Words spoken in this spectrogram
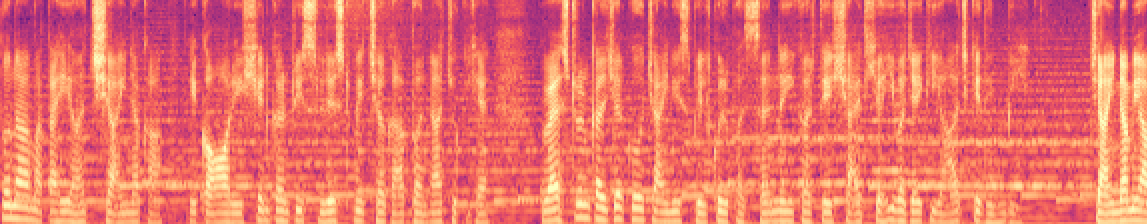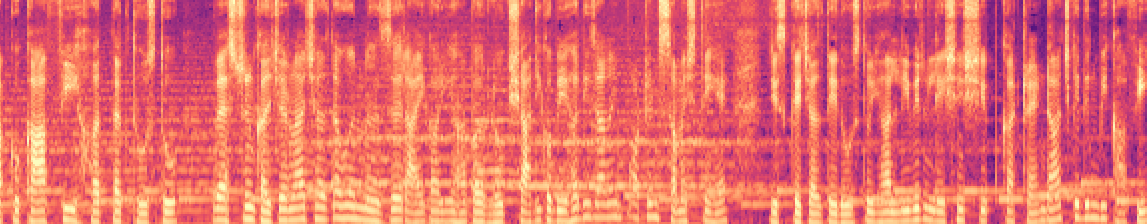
तो नाम आता है यहाँ चाइना का एक और एशियन कंट्रीज़ लिस्ट में जगह बना चुकी है। वेस्टर्न कल्चर को चाइनीज़ बिल्कुल पसंद नहीं करते, शायद यही वजह कि आज के दिन भी। चाइना में आपको काफ़ी हद तक दोस्तों वेस्टर्न कल्चर ना चलता हुआ नज़र आएगा और यहाँ पर लोग शादी को बेहद ही ज़्यादा इंपॉर्टेंट समझते हैं, जिसके चलते दोस्तों यहाँ लिव इन रिलेशनशिप का ट्रेंड आज के दिन भी काफ़ी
